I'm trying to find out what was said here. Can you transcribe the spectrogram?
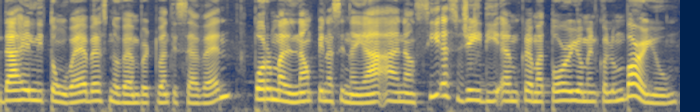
dahil nitong Webes November 27, formal nang pinasinayaan ng CSJDM Crematorium and Columbarium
